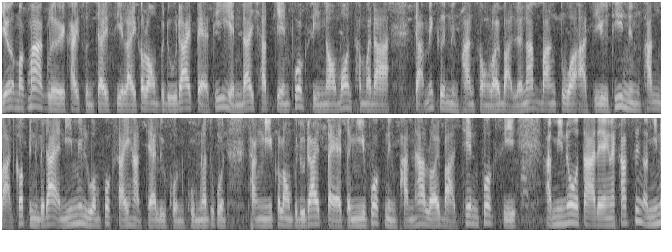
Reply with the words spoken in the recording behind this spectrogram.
เยอะมากๆเลยใครสนใจสีไรก็ลองไปดูได้ แต่ที่เห็นได้ชัดเจนพวกสีนอร์มอนธรรมดา จะไม่เกิน 1,200 บาทแล้วนะ บางตัวอาจจะอยู่ที่ 1,000 บาทก็เป็นไปได้ อันนี้ไม่รวมพวกไซส์หัดแท้หรือขนคุมนะทุกคนทางนี้ก็ลองไปดูได้ แต่จะมีพวก 1,500 บาท เช่น พวกสีอะมิโนตาแดงนะครับ ซึ่งอะมิโน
